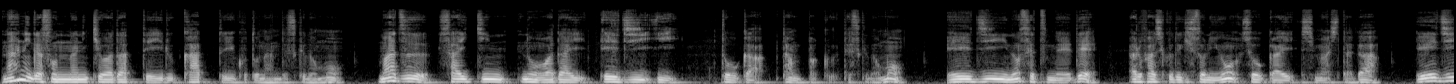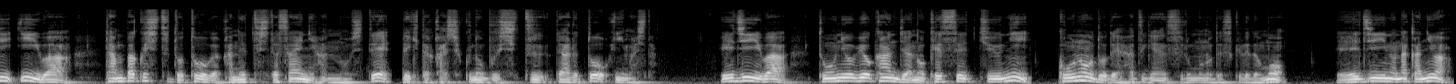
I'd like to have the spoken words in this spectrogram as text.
何がそんなに際立っているかということなんですけども、まず最近の話題 AGE、糖化タンパクですけども、AGE の説明でアルファシクデキストリンを紹介しましたが、AGE はタンパク質と糖が加熱した際に反応してできた褐色の物質であると言いました。AGE は糖尿病患者の血清中に高濃度で発現するものですけれども、AGE の中には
